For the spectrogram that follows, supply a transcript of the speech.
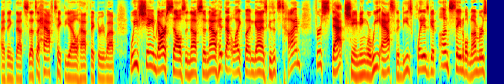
I think that's that's a half take the L, half victory lap. We've shamed ourselves enough, so now hit that like button, guys, because it's time for stat shaming, where we ask that these plays get unsustainable numbers,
